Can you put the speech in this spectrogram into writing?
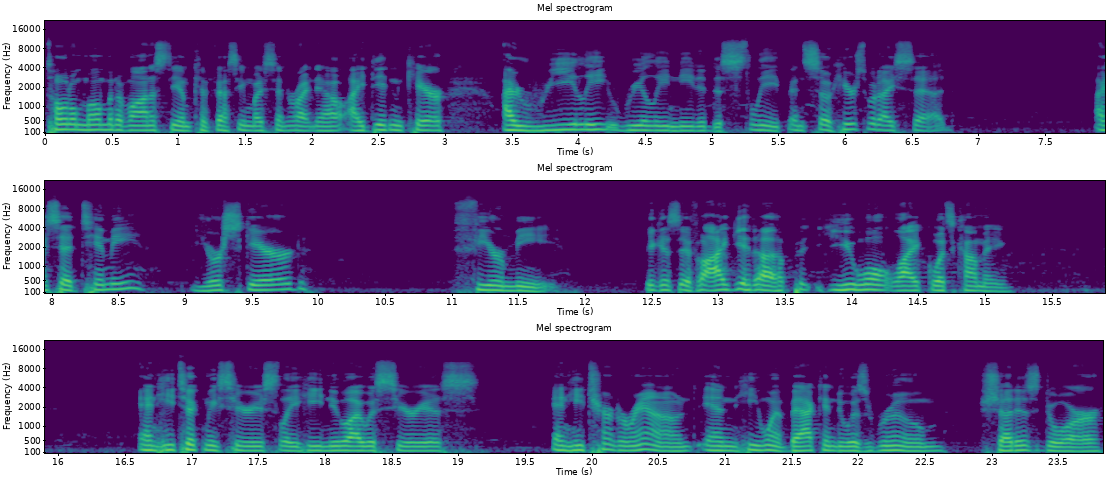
total moment of honesty, I'm confessing my sin right now. I didn't care. I really, really needed to sleep. And so here's what I said. I said, Timmy, you're scared. Fear me. Because if I get up, you won't like what's coming. And he took me seriously. He knew I was serious. And he turned around and he went back into his room, shut his door,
